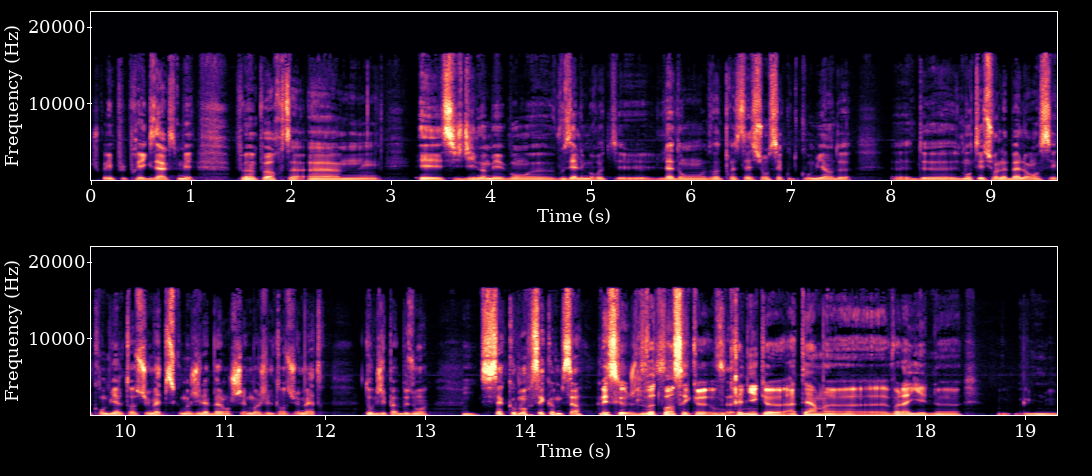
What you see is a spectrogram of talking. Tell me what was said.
Je, connais plus le prix exact, mais peu importe. Euh, et si je dis, non, mais bon, euh, vous allez me là, dans, dans, votre prestation, ça coûte combien de, euh, de monter sur la balance et combien le tensiomètre? Parce que moi, j'ai la balance chez moi, j'ai le tensiomètre, donc j'ai pas besoin. Mmh. Si ça commençait comme ça. Mais ce que, votre point, c'est que vous ça... craignez qu'à terme, euh, voilà, il y ait une, une,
